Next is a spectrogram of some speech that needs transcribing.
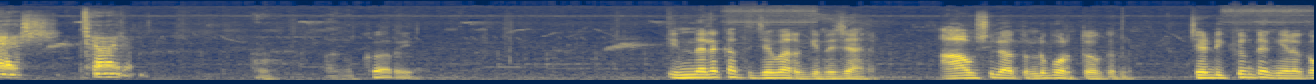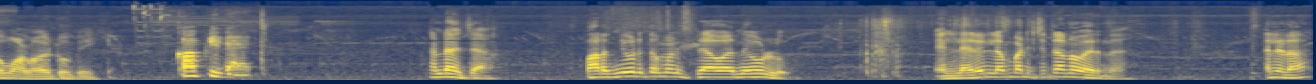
ash ചാരം അതൊക്കെ അറിയാം ഇന്നലെ കത്തിച്ച വിറകിന്റെ ചാരം ആവശ്യമില്ലാത്തതുകൊണ്ട് പുറത്തു വെക്കുന്നു. ചെടിക്കും തെങ്ങിനൊക്കെ വളമായിട്ട് ഉപയോഗിക്കാം. കോപ്പി ദാറ്റ് കണ്ടാച്ചാ പറഞ്ഞു കൊടുത്താൽ മനസ്സിലാവാന്നേ ഉള്ളൂ. എല്ലാരും എല്ലാം പഠിച്ചിട്ടാണോ വരുന്നത് അല്ലടാ.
